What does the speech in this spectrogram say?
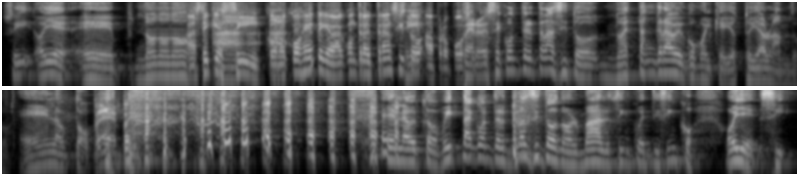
Sí, oye, eh, no, no, no. Así que Ah, sí, ah, conozco gente que va contra el tránsito sí, a propósito. Pero ese contra el tránsito no es tan grave como el que yo estoy hablando. Es en la autopista. Eh, pues- en la autopista contra el tránsito normal, 55. Oye, si,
